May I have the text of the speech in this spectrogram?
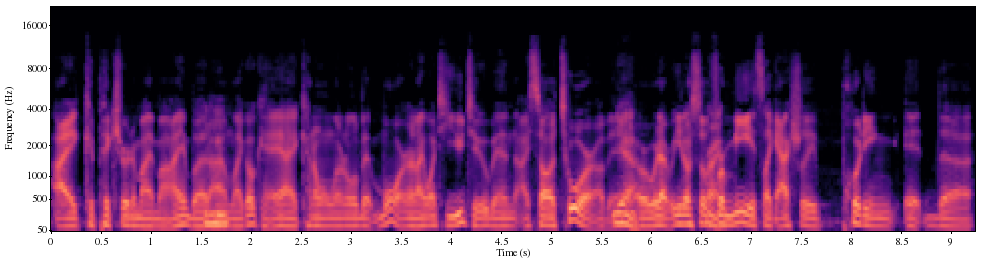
I could picture it in my mind, but Mm-hmm. I'm like, okay, I kind of want to learn a little bit more. And I went to YouTube and I saw a tour of it Yeah. or whatever, you know. So Right. for me, it's like actually putting it the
